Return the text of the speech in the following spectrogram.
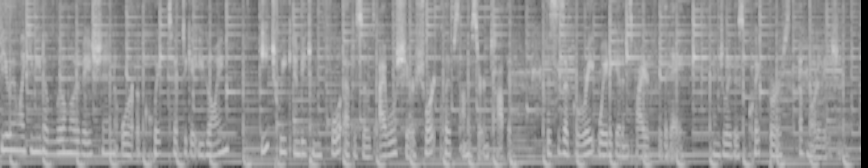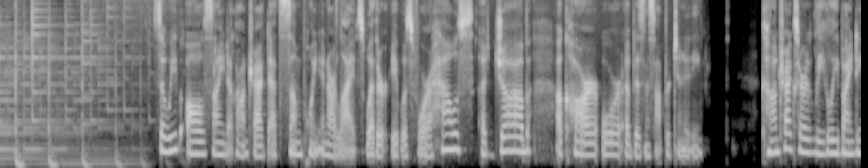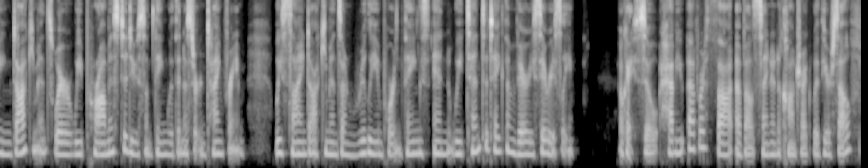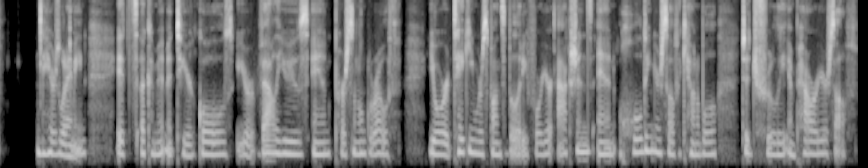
Feeling like you need a little motivation or a quick tip to get you going? Each week in between full episodes, I will share short clips on a certain topic. This is a great way to get inspired for the day. Enjoy this quick burst of motivation. So, we've all signed a contract at some point in our lives, whether it was for a house, a job, a car, or a business opportunity. Contracts are legally binding documents where we promise to do something within a certain time frame. We sign documents on really important things and we tend to take them very seriously. Okay, so have you ever thought about signing a contract with yourself? Here's what I mean it's a commitment to your goals, your values, and personal growth. You're taking responsibility for your actions and holding yourself accountable to truly empower yourself.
